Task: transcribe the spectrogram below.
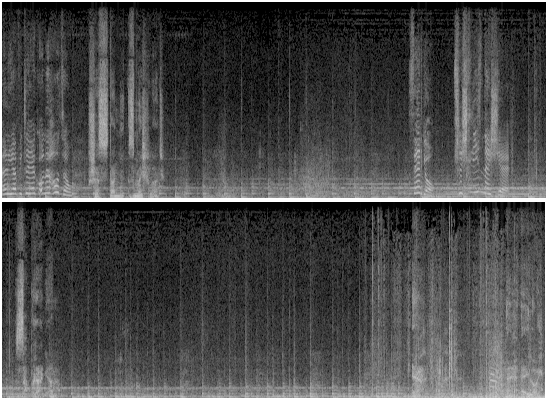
Ale ja widzę, jak one chodzą. Przestań zmyślać. Serio! Prześliznę się! Zabraniam. Aloy!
